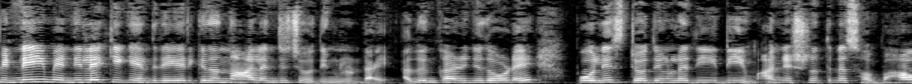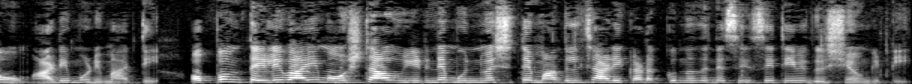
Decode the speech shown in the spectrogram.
പിന്നെയും എന്നിലേക്ക് കേന്ദ്രീകരിക്കുന്ന നാലഞ്ച് ചോദ്യങ്ങളുണ്ടായി. അതും കഴിഞ്ഞതോടെ പോലീസ് ചോദ്യങ്ങളുടെ രീതിയും അന്വേഷണത്തിന്റെ സ്വഭാവവും അടിമുടി മാറ്റി. ഒപ്പം തെളിവായി മോഷ്ടാവ് വീടിന്റെ മുൻവശത്തെ മതിൽ ചാടി കടക്കുന്നതിന്റെ സി സി ടി വി ദൃശ്യവും കിട്ടി.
